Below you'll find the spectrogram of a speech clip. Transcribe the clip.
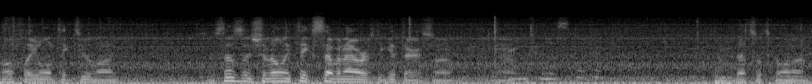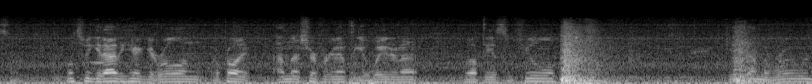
hopefully it won't take too long. So it says it should only take seven hours to get there. So. You know, that's what's going on. So once we get out of here, get rolling, we'll probably I'm not sure if we're gonna have to get weight or not. We'll have to get some fuel, get down the road,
